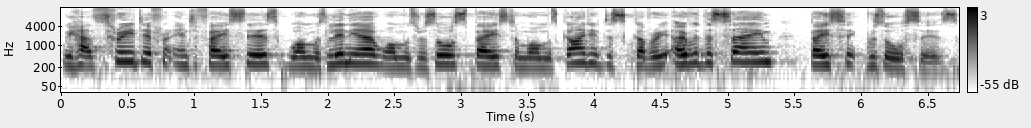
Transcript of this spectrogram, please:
We had three different interfaces. One was linear, one was resource-based, and one was guided discovery over the same basic resources.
